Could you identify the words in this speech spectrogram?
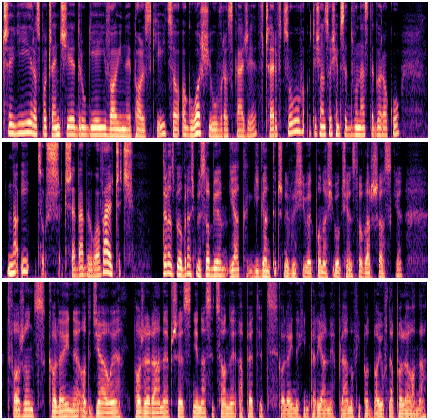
czyli rozpoczęcie II wojny polskiej, co ogłosił w rozkazie w czerwcu 1812 roku. No i cóż, trzeba było walczyć. Teraz wyobraźmy sobie, jak gigantyczny wysiłek ponosiło księstwo warszawskie, tworząc kolejne oddziały pożerane przez nienasycony apetyt kolejnych imperialnych planów i podbojów Napoleona,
